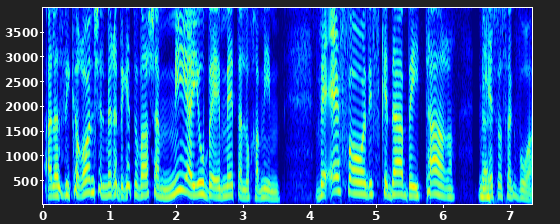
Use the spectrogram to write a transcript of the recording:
על הזיכרון של מרד גטו ורשה, מי היו באמת הלוחמים, ואיפה נפקדה בית"ר מאתוס הגבורה.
